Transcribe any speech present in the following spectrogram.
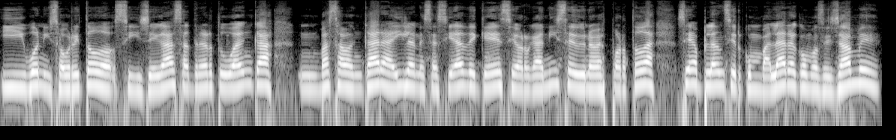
Y bueno, y sobre todo, si llegás a tener tu banca, mm, ¿vas a bancar ahí la necesidad de que se organice de una vez por todas, sea plan circunvalar o como se llame?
